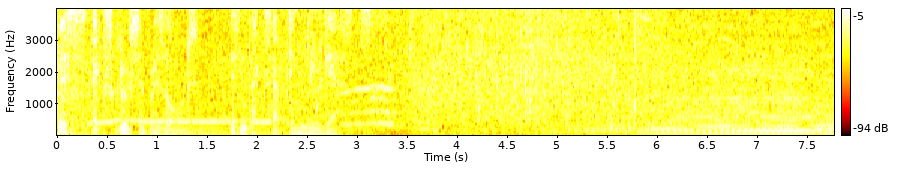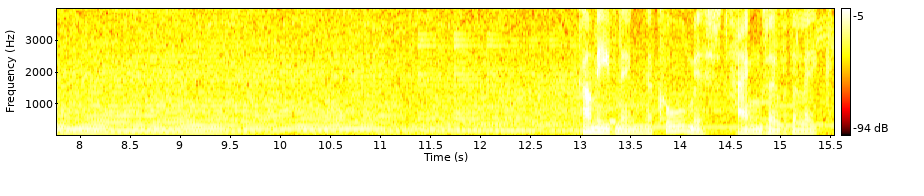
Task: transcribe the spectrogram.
This exclusive resort isn't accepting new guests. Come evening, a cool mist hangs over the lake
